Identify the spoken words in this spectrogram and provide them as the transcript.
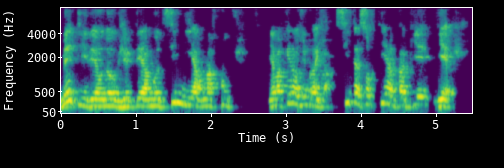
Mais on a objecté à Motsin, a Il y a marqué dans une braïta. Si tu as sorti un papier vierge,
